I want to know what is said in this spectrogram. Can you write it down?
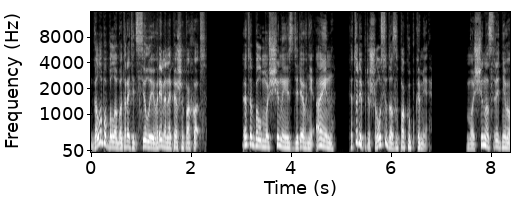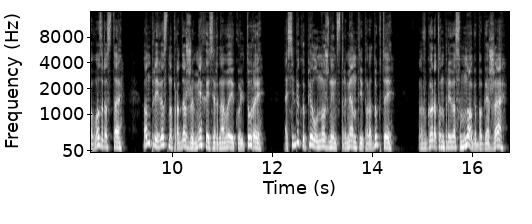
Глупо было бы тратить силы и время на пеший поход. Это был мужчина из деревни Айн, который пришел сюда за покупками. Мужчина среднего возраста, он привез на продажу мех и зерновые культуры, а себе купил нужные инструменты и продукты. В город он привез много багажа,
